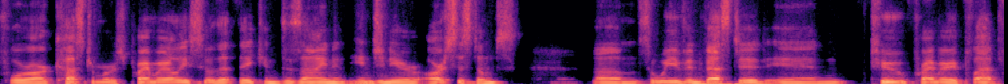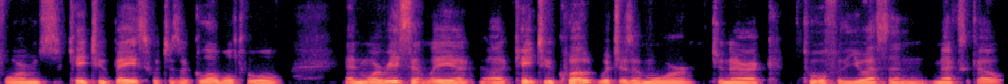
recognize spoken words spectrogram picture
for our customers, primarily so that they can design and engineer our systems. Um, so we've invested in two primary platforms, K2 Base, which is a global tool, and more recently a a K2 Quote, which is a more generic tool for the US and Mexico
